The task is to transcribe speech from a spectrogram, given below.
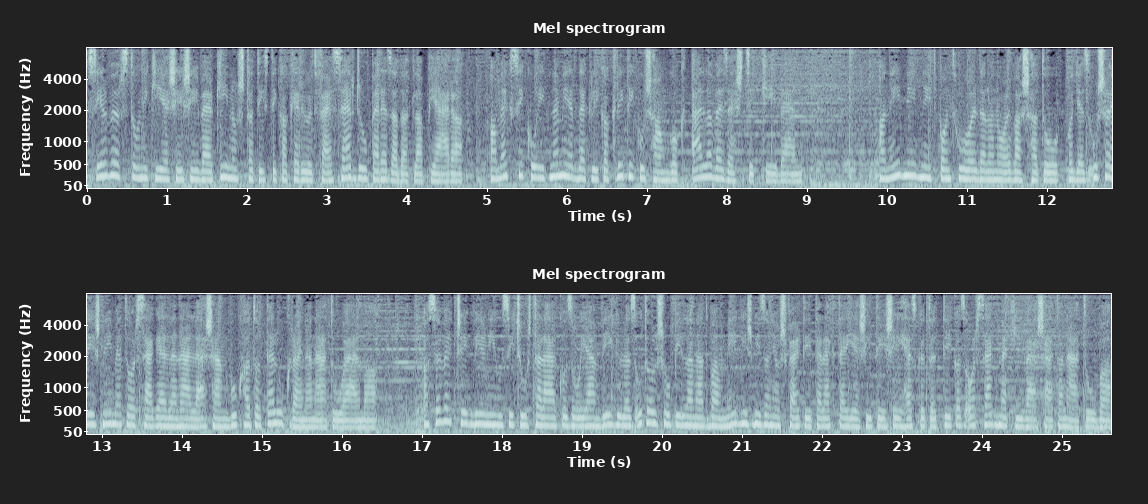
Silverstone-i kiesésével kínos statisztika került fel Sergio Perez adatlapjára. A mexikóit nem érdeklik a kritikus hangok, áll a vezes cikkében. A 444.hu oldalon olvasható, hogy az USA és Németország ellenállásán bukhatott el Ukrajna NATO álma. A szövetség Vilniuszi csúcs találkozóján végül az utolsó pillanatban mégis bizonyos feltételek teljesítéséhez kötötték az ország meghívását a NATO-ba.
